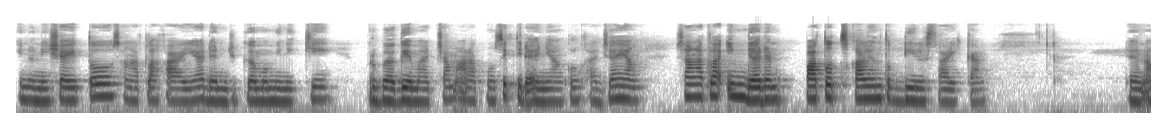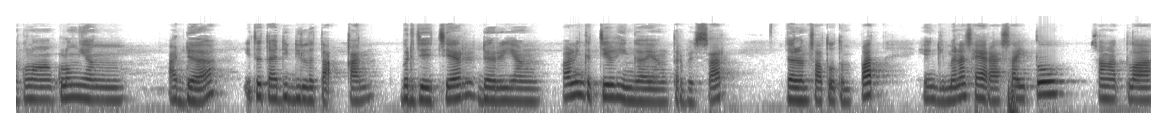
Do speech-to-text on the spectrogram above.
Indonesia itu sangatlah kaya dan juga memiliki berbagai macam alat musik tidak hanya angklung saja yang sangatlah indah dan patut sekali untuk dilestarikan. Dan angklung-angklung yang ada itu tadi diletakkan berjejer dari yang paling kecil hingga yang terbesar dalam satu tempat yang gimana saya rasa itu sangatlah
